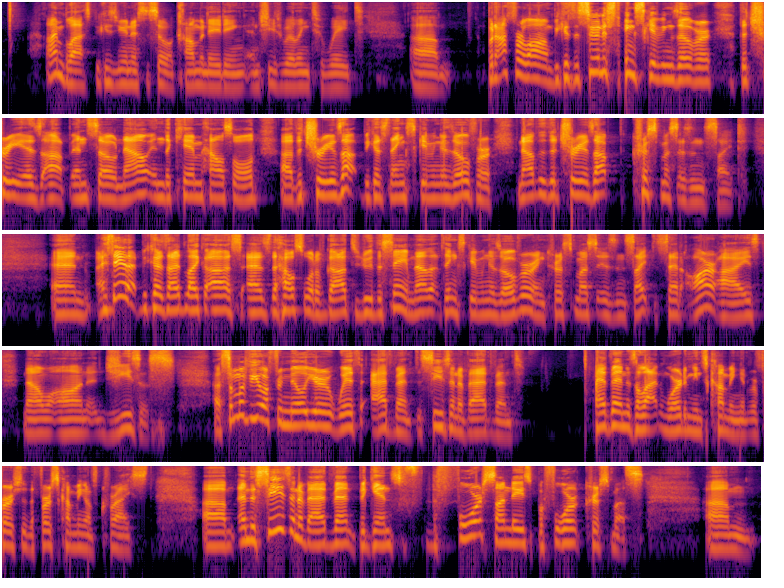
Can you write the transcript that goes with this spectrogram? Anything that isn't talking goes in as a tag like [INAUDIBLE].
I'm blessed because Eunice is so accommodating and she's willing to wait. Um, but not for long because as soon as [LAUGHS] Thanksgiving's over, the tree is up. And so now in the Kim household, uh, the tree is up because Thanksgiving is over. Now that the tree is up, Christmas is in sight. And I say that because I'd like us, as the household of God, to do the same. Now that Thanksgiving is over and Christmas is in sight, to set our eyes now on Jesus. Uh, some of you are familiar with Advent, the season of Advent. Advent is a Latin word. It means coming. It refers to the first coming of Christ. Um, and the season of Advent begins the four Sundays before Christmas. Um,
